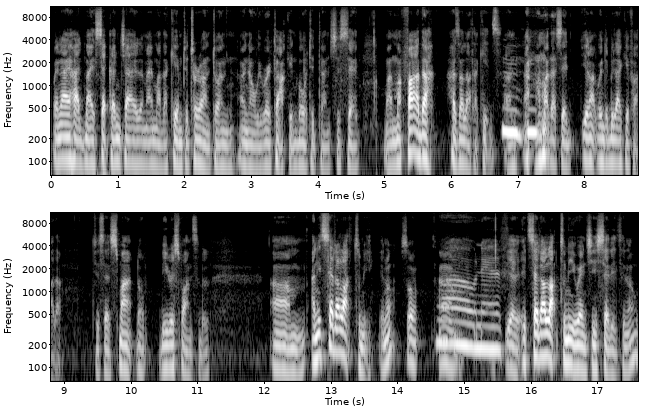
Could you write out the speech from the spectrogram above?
when I had my second child and my mother came to Toronto and, I know, we were talking about it and she said, my, my father has a lot of kids. And, and my mother said, you're not going to be like your father. She said, smart, no, be responsible. Um, and it said a lot to me, you know. So Um, wow, Nev. yeah, it said a lot to me when she said it, you know.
